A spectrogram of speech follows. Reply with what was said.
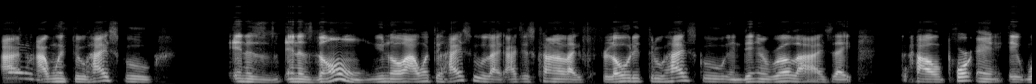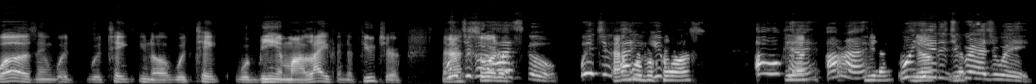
I, I went through high school in a in a zone. You know, I went through high school like I just kind of like floated through high school and didn't realize like how important it was and would would take you know would take would be in my life in the future. And Where'd you go to high school? Where'd you, you, you Wilbur Cross. oh Yeah, okay. All right. yeah, What yeah, year did you yeah. graduate?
